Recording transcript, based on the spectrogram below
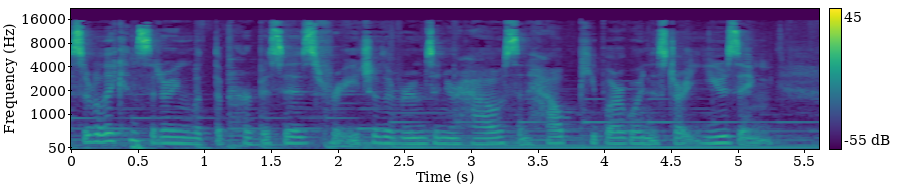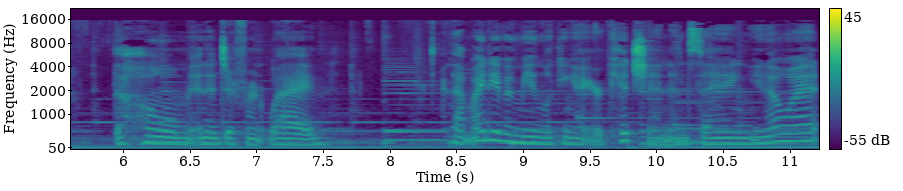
So, really considering what the purpose is for each of the rooms in your house and how people are going to start using the home in a different way. That might even mean looking at your kitchen and saying, you know what,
